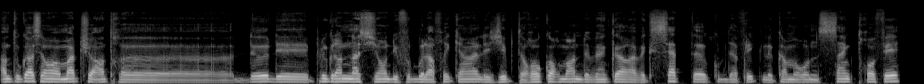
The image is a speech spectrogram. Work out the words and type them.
En tout cas, c'est un match entre euh, deux des plus grandes nations du football africain. L'Égypte, recordman de vainqueurs avec sept euh, Coupes d'Afrique. Le Cameroun, cinq trophées.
